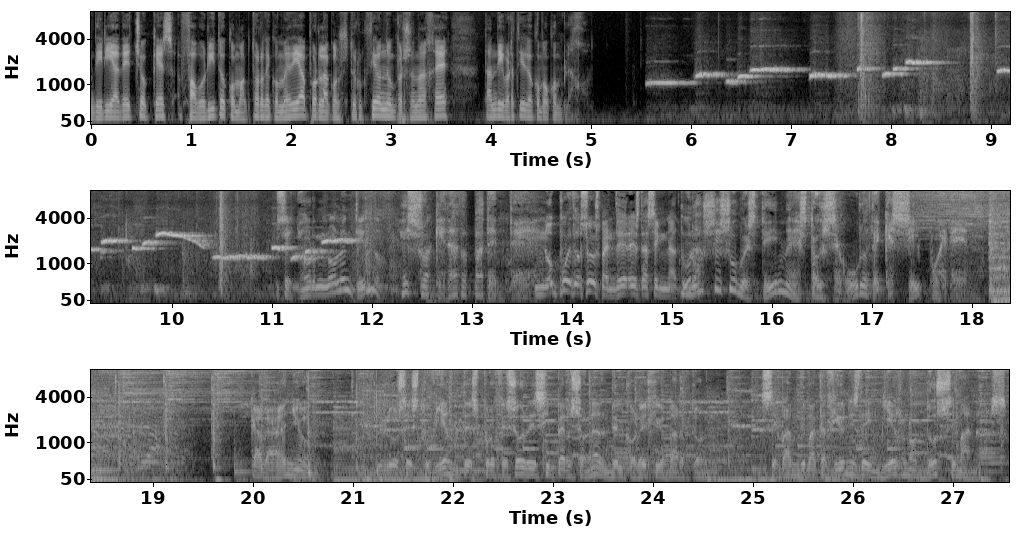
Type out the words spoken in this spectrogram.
Diría, de hecho, que es favorito como actor de comedia por la construcción de un personaje tan divertido como complejo. Señor, no lo entiendo. Eso ha quedado patente. ¿No puedo suspender esta asignatura? No se subestime, estoy seguro de que sí pueden. Cada año, los estudiantes, profesores y personal del Colegio Barton se van de vacaciones de invierno dos semanas.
